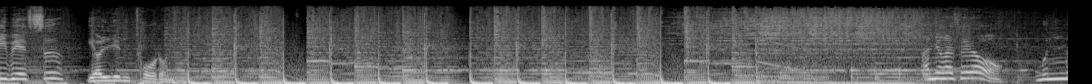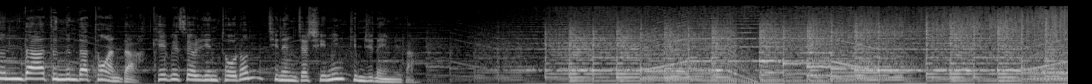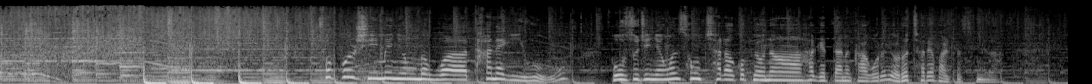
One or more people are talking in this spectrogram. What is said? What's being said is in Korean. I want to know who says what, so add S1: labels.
S1: KBS 열린 토론. 안녕하세요. 묻는다, 듣는다, 통한다. KBS 열린 토론 진행자 시민 김진혜입니다. 촛불 시민혁명과 탄핵 이후 보수 진영은 성찰하고 변화하겠다는 각오를 여러 차례 밝혔습니다.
